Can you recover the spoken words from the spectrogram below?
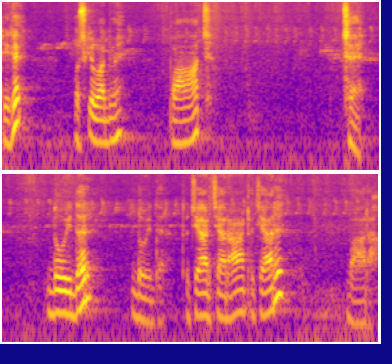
ठीक है? उसके बाद में पाँच, छ। दो इधर दो इधर। तो चार चार, आठ, चार, बारह।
